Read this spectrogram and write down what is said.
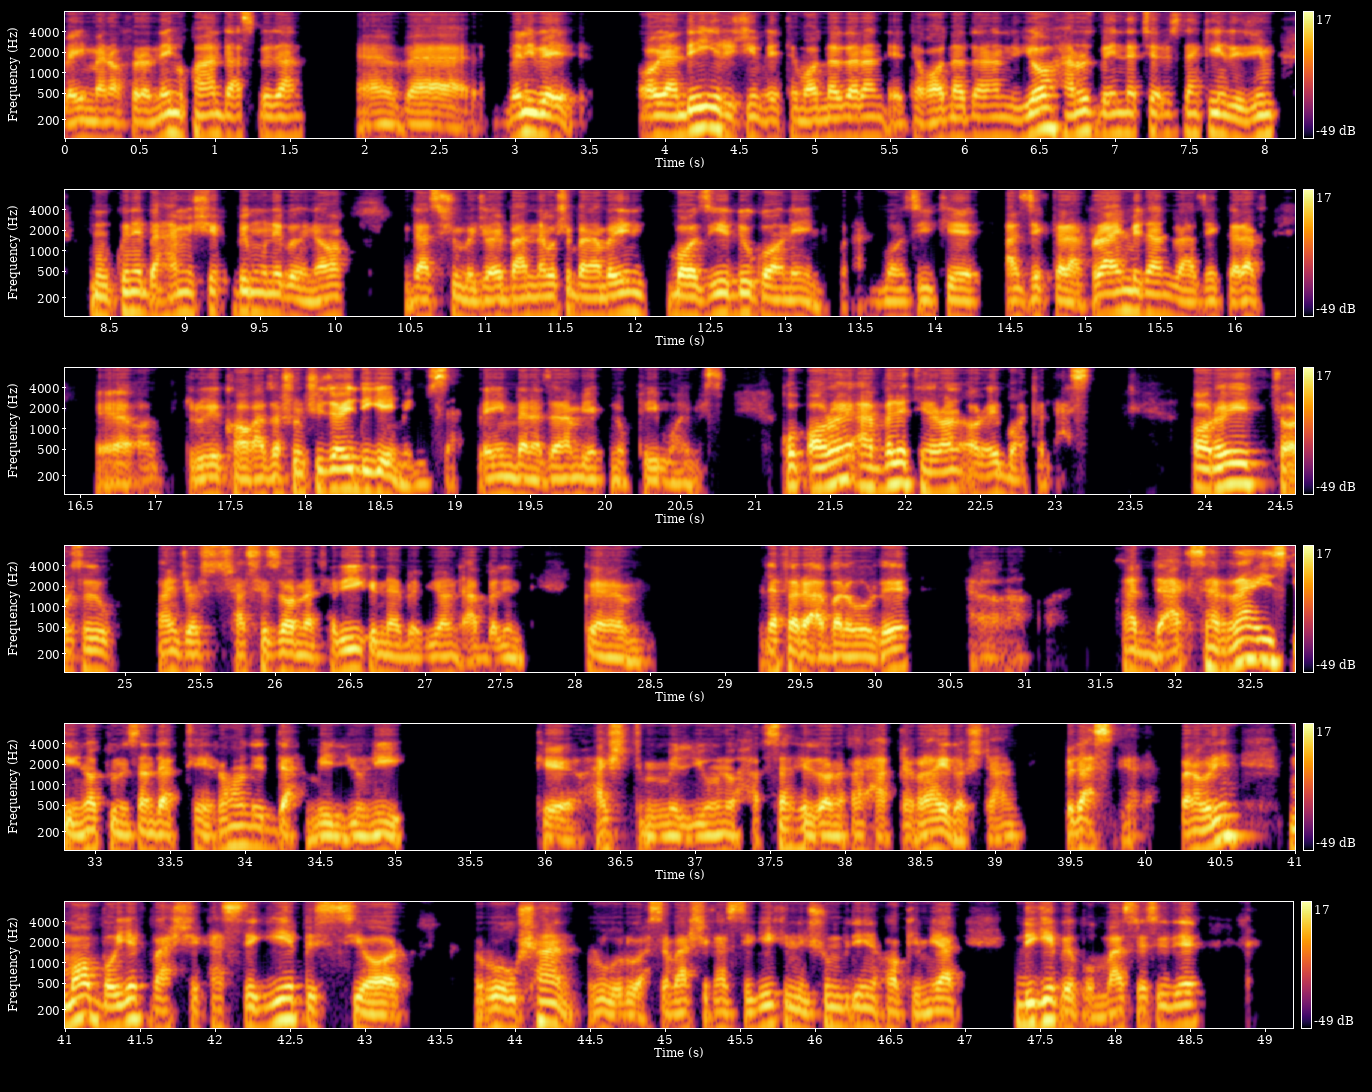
و این منافع را نمی‌خواهند دست بدن و ولی به آینده این رژیم اعتماد ندارن اعتقاد ندارن یا هنوز به این نتیجه رسیدن که این رژیم ممکنه به همین شکل بمونه و اینا دستشون به جای بند نباشه. بنابراین بازی دو گانه ای می‌کنن. بازی که از یک طرف رای میدن و از یک طرف روی کاغذشون چیزهای دیگه ای می‌نویسن. و این به نظرم یک نکته مهم است. خب آرای اول تهران آرای باطل است. آرای 450 60 هزار نفری که نبویان اولین نفر اول آورده حد اکثر رئیس که اینا تونستن در تهران ده میلیونی که 8 میلیون و 700 هزار نفر حق رأی داشتن به دست بیارن. بنابراین ما با یک ورشکستگی بسیار روشن رو رو هستیم. ورشکستگی که نشون میده این حاکمیت دیگه به بنبست رسیده.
